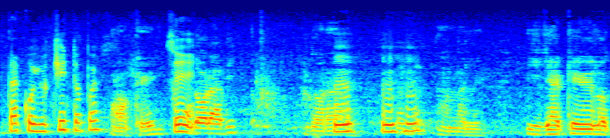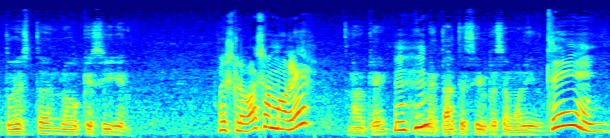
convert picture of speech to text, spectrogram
está coyuchito, pues. Ok, Sí. Doradito. dorado. Ujú. Ándale. Y ya que lo tuesta, luego que sigue. Pues lo vas a moler. Ok. El metate siempre se ha molido. Sí,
